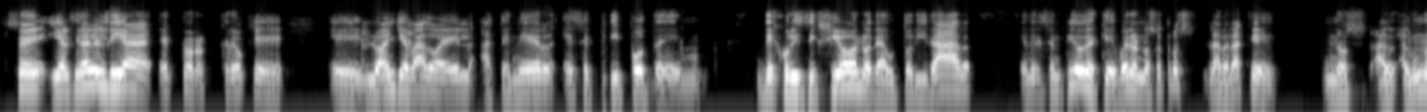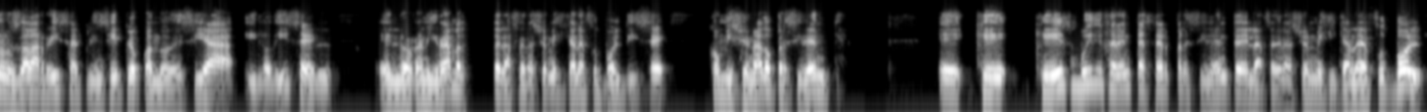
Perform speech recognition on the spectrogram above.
Sí, y al final del día, Héctor, creo que eh, lo han llevado a él a tener ese tipo de, de jurisdicción o de autoridad, en el sentido de que, bueno, nosotros, la verdad que nos, a, algunos nos daba risa al principio cuando decía, y lo dice el, el organigrama de la Federación Mexicana de Fútbol, dice comisionado presidente, eh, que, que es muy diferente a ser presidente de la Federación Mexicana de Fútbol.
